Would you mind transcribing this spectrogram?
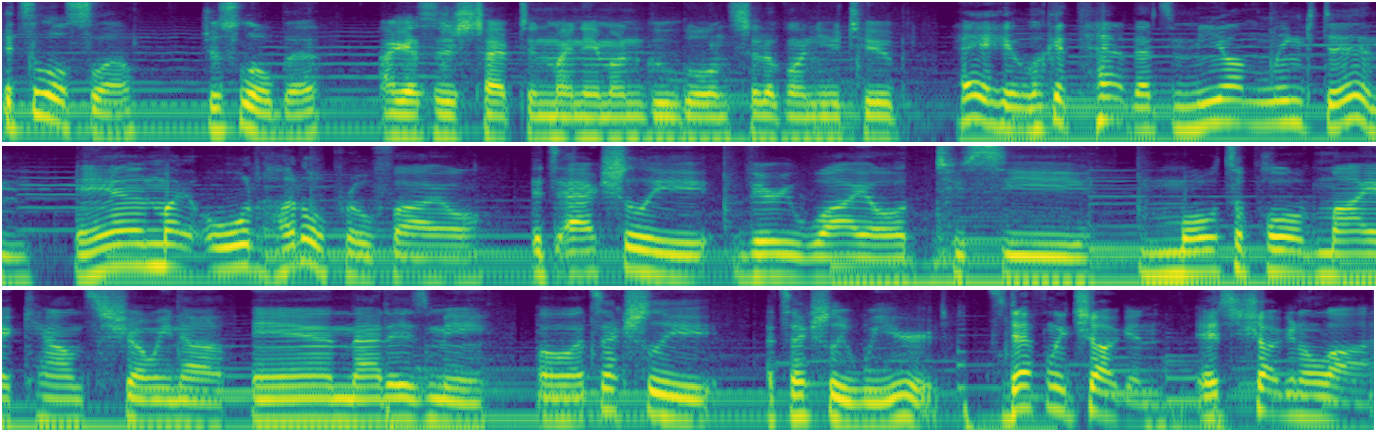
It's a little slow, just a little bit. I guess I just typed in my name on Google instead of on YouTube. Hey, look at that, that's me on LinkedIn. And my old Hudl profile. It's actually very wild to see multiple of my accounts showing up. And that is me. Oh, that's actually, that's actually weird. It's definitely chugging. It's chugging a lot.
